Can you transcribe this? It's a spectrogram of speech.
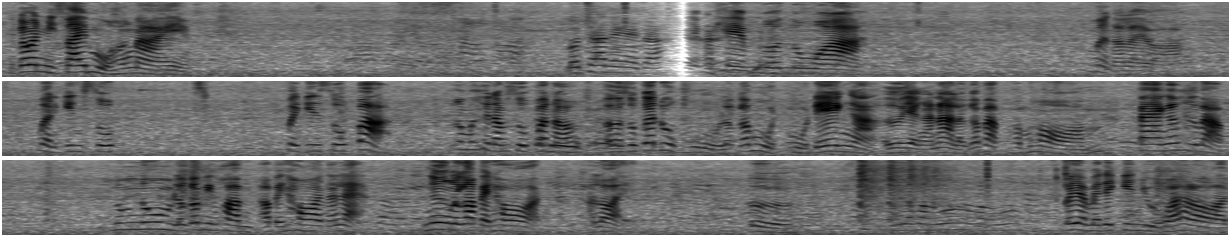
แล้วก็มันมีไส้หมูข้างใน รสชาติยังไงจ๊ะ เค็มๆนัวๆ เหมือนอะไรวะ เหมือนกินซุป เหมือนกินซุปอะก็มันคือน้ำซุปอะเนาะ เออซุปกระดูกหมูแล้วก็หมูหมูเด้งอะเอออย่างนั้นอะแล้วก็แบบหอมๆ แป้งก็คือแบบนุ่มๆ แล้วก็มีความเอาไปทอดนั่นแหละ นึ่งแล้วก็เอาไปทอด อร่อย เออ ระวังร่วงระวังร่วงก็ยังไม่ได้กินอยู่เพราะว่าร้อน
